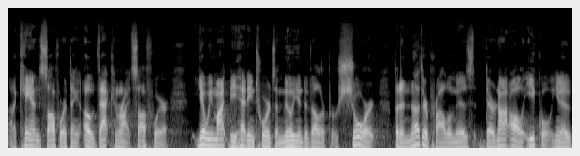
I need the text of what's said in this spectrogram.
a canned software thing. Oh, that can write software. Yeah, we might be heading towards a million developers short, but another problem is they're not all equal. You know,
